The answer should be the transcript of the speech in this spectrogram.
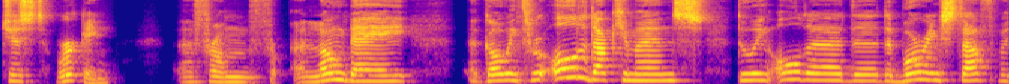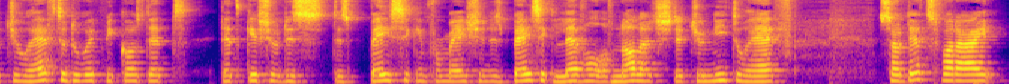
just working uh, from a long day, going through all the documents, doing all the, the, the boring stuff, but you have to do it because that, that gives you this, this basic information, this basic level of knowledge that you need to have. So that's what I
